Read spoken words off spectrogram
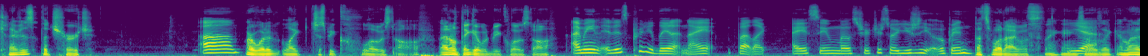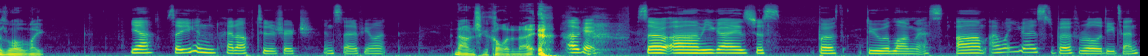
Can I visit the church, Um, or would it like just be closed off? I don't think it would be closed off. I mean, it is pretty late at night, but like I assume most churches are usually open. That's what I was thinking. Yeah. So I was like, I might as well like. Yeah, so you can head off to the church instead if you want. No, I'm just gonna call it a night. Okay. So um you guys just both do a long rest. Um I want you guys to both roll a d10.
